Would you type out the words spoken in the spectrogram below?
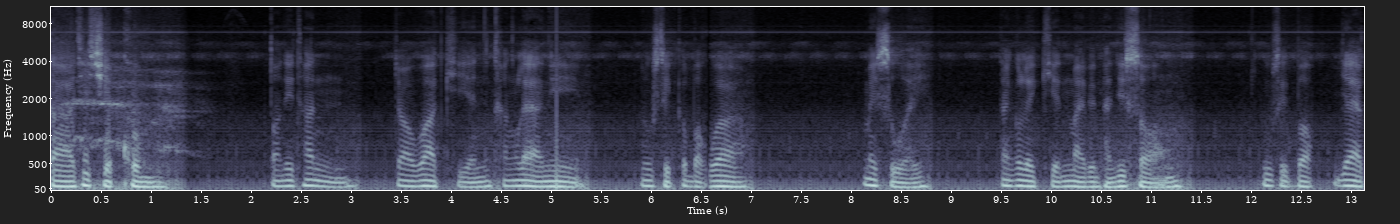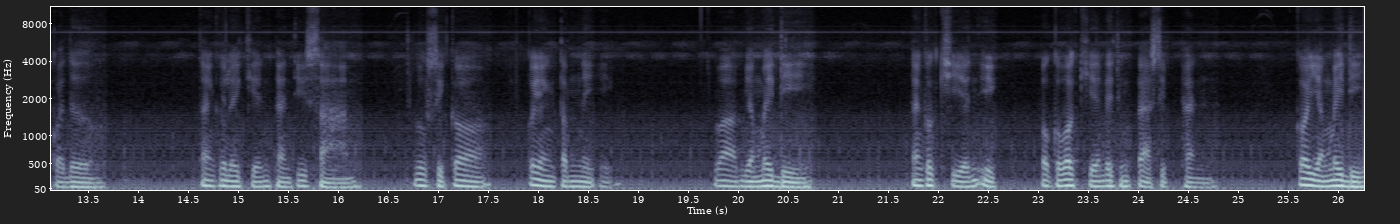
ตาที่เฉียบคม ตอนที่ท่านเจ้าวาดเขียนครั้งแรกนี่ลูกศิษย์ก็บอกว่าไม่สวย ท่านก็เลยเขียนใหม่เป็นแผ่นที่สองลูกศิษย์บอกแย่กว่าเดิม ท่านก็เลยเขียนแผ่นที่สามลูกศิษย์ก็ก็ยังตำหนิอีกว่ายังไม่ดี ท่านก็เขียนอีกปรากฏว่าเขียนไปถึง 80 แผ่น ก็ยังไม่ดี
